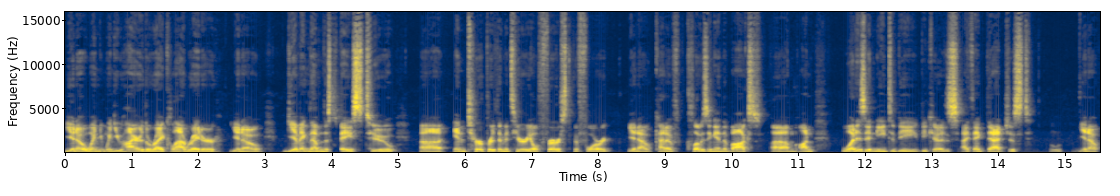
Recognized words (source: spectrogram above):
you know when when you hire the right collaborator, you know, giving them the space to uh, interpret the material first before you know kind of closing in the box um, on what does it need to be because I think that just you know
